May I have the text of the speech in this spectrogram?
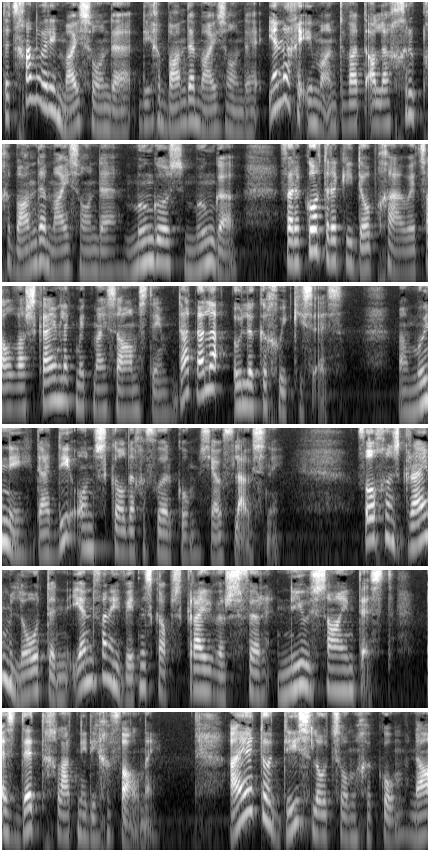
dit gaan oor die muishonde, die gebande muishonde. Enige iemand wat al 'n groep gebande muishonde, Mungos Mungo, vir 'n kort rukkie dopgehou het, sal waarskynlik met my saamstem dat hulle oulike goedjies is. Maar moenie dat die onskuldige voorkoms jou flous nie. Volgens Graham Lawton, een van die wetenskapskrywers vir New Scientist, is dit glad nie die geval nie. Hy het tot die slotsom gekom na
